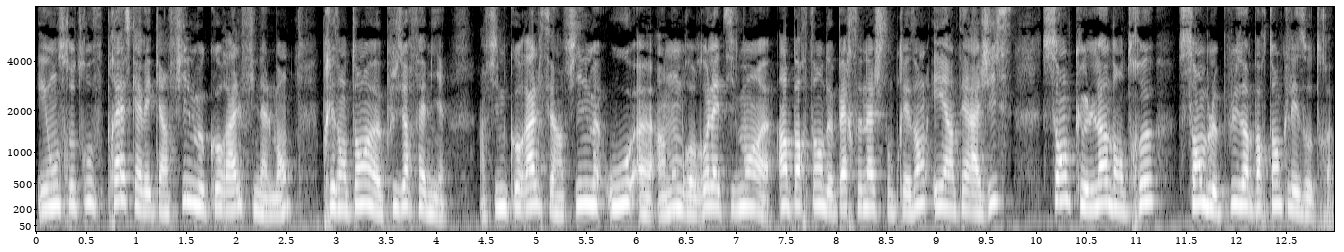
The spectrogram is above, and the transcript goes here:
et on se retrouve presque avec un film choral finalement présentant euh, plusieurs familles. Un film choral c'est un film où euh, un nombre relativement euh, important de personnages sont présents et interagissent sans que l'un d'entre eux semble plus important que les autres.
